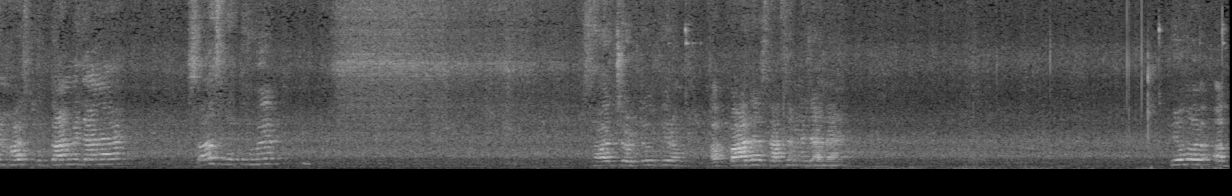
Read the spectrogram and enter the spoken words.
हमें उत्तान में जाना है। सांस लेते हुए। सांस छोड़ते हुए फिर अब पाद हस्तासन में जाना है। फिर हमें अब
